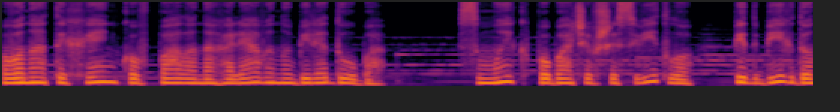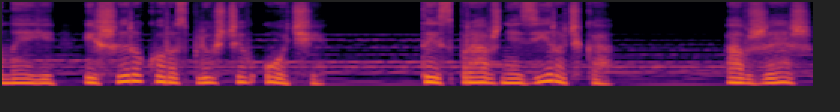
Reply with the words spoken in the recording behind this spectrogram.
Вона тихенько впала на галявину біля дуба. Смик, побачивши світло, підбіг до неї і широко розплющив очі. Ти справжня зірочка? «А вже ж»,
